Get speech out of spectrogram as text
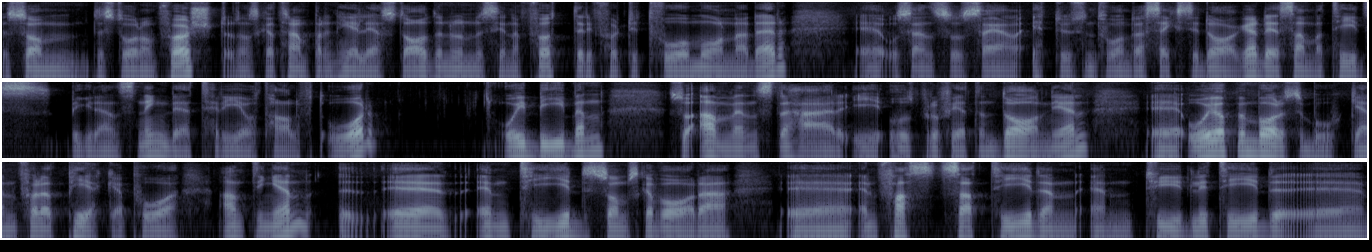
som det står om först. De ska trampa den heliga staden under sina fötter i 42 månader. Eh, och sen så säger han 1260 dagar, det är samma tidsbegränsning, det är tre och ett halvt år. Och i Bibeln så används det här i, hos profeten Daniel eh, och i Uppenbarelseboken för att peka på antingen eh, en tid som ska vara eh, en fastsatt tid, en, en tydlig tid eh,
